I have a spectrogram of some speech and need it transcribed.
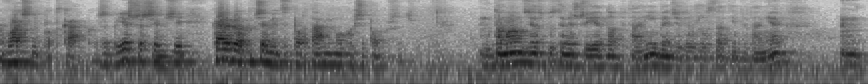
właśnie pod cargo, żeby jeszcze szybciej cargo lotnicze między portami mogło się poruszyć. To mam w związku z tym jeszcze jedno pytanie i będzie to już ostatnie pytanie.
